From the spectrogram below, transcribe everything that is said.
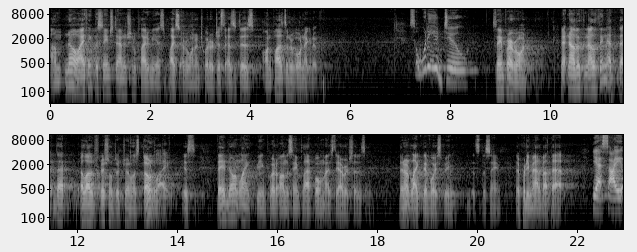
Um, no, I think the same standard should apply to me as applies to everyone on Twitter, just as it does on positive or negative. So, what do you do? Same for everyone. Now, now, the, now the thing that, that, that a lot of traditional journalists don't like is they don't like being put on the same platform as the average citizen. They don't like their voice being the- same. They're pretty mad about that. Yes, I,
